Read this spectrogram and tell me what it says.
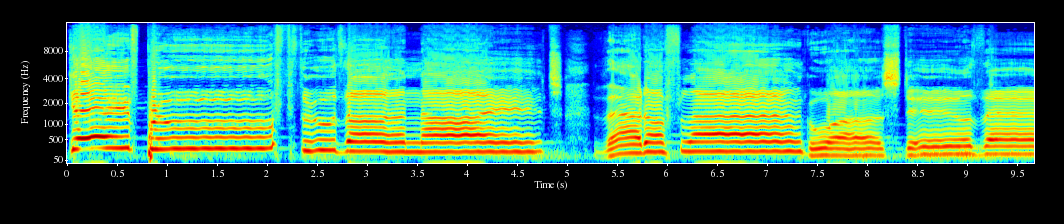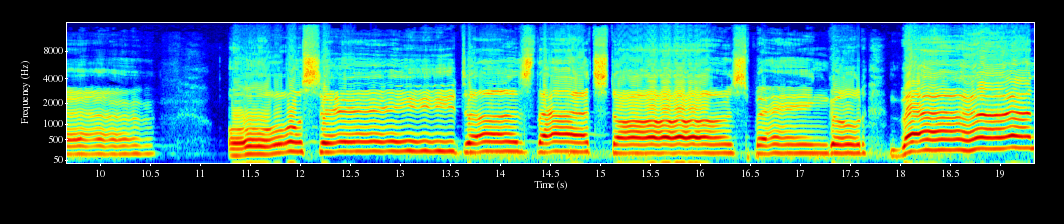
gave proof through the night that our flag was still there. Oh, say, does that star spangled banner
